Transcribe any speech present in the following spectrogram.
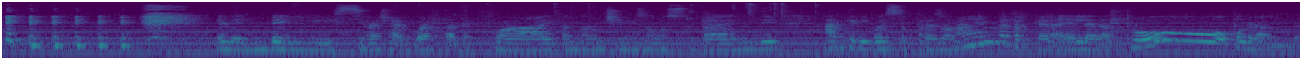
ed è bellissima, cioè guardate qua, i pantaloncini sono stupendi, anche di questo ho preso una M perché la L era troppo grande,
